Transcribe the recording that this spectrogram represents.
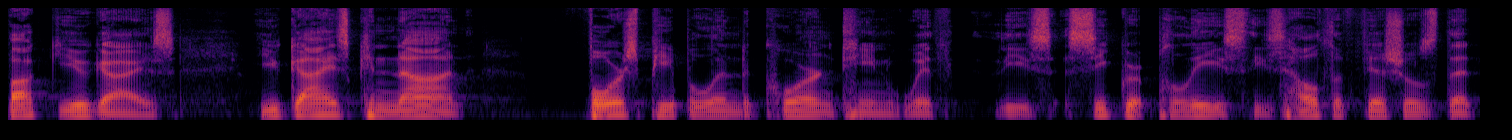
fuck you guys. You guys cannot force people into quarantine with these secret police, these health officials that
